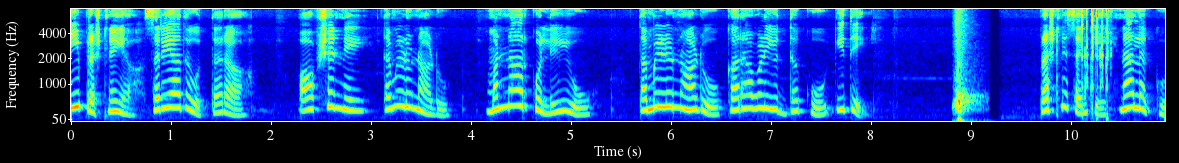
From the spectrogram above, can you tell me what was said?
ಈ ಪ್ರಶ್ನೆಯ ಸರಿಯಾದ ಉತ್ತರ ಆಪ್ಷನ್ ಎ, ತಮಿಳುನಾಡು. ಮನ್ನಾರ್ ಕೊಲ್ಲಿಯು ತಮಿಳುನಾಡು ಕರಾವಳಿಯುದ್ದಕ್ಕೂ ಇದೆ. ಪ್ರಶ್ನೆ ಸಂಖ್ಯೆ ನಾಲ್ಕು.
